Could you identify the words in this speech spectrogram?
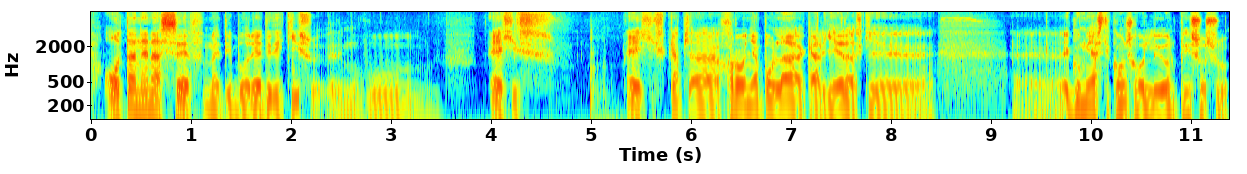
Ναι. Όταν ένα σεφ με την πορεία τη δική σου, παιδί μου, που έχεις, έχεις κάποια χρόνια πολλά καριέρας και ε, εγκομιαστικών σχολείων πίσω σου,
